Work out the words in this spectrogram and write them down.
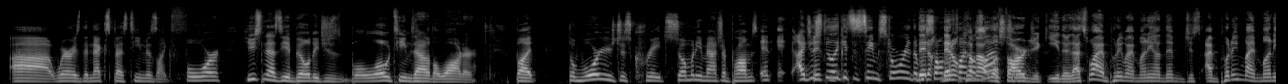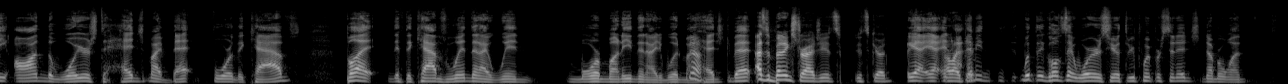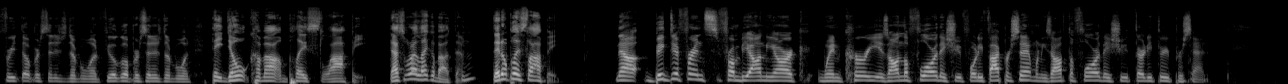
uh, whereas the next best team is like four. Houston has the ability to just blow teams out of the water, but the Warriors just create so many matchup problems, and it- I just feel like it's the same story that we saw in they the don't come out last year. lethargic either. That's why I'm putting my money on them. Just I'm putting my money on the Warriors to hedge my bet for the Cavs. But if the Cavs win, then I win more money than I would my Yeah. hedged bet. As a betting strategy, it's it's good. Yeah, yeah. I, like I it. mean, with the Golden State Warriors here, three point percentage number one, free throw percentage number one, field goal percentage number one. They don't come out and play sloppy. That's what I like about them. Mm-hmm. They don't play sloppy. Now, big difference from beyond the arc. When Curry is on the floor, they shoot 45%. When he's off the floor, they shoot 33%.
